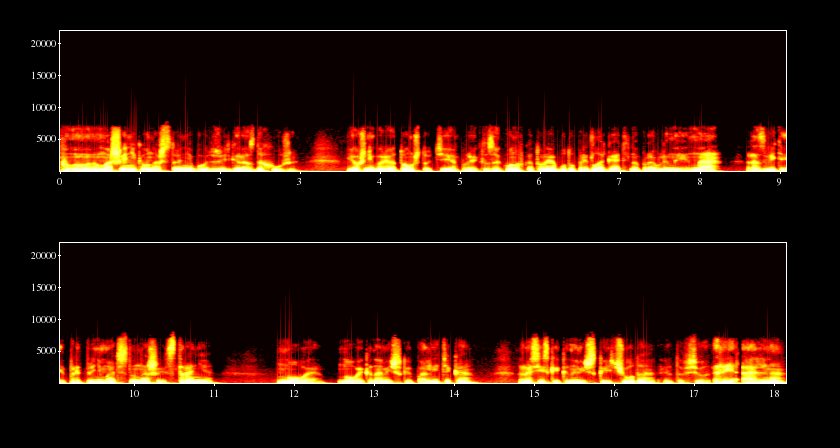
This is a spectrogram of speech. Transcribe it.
мошенникам в нашей стране будет жить гораздо хуже. Я уж не говорю о том, что те проекты законов, которые я буду предлагать, направленные на развитие предпринимательства в нашей стране, новая, новая экономическая политика, российское экономическое чудо. Это все реально.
